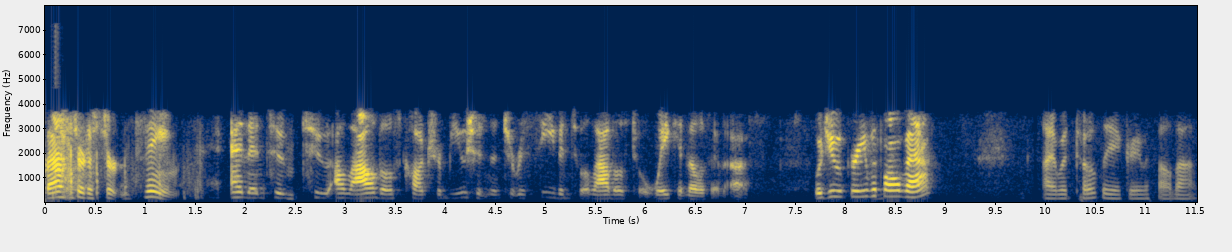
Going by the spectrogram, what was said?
mastered a certain thing and then to to allow those contributions and to receive and to allow those to awaken those in us. Would you agree with all that? I would totally agree with all that.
